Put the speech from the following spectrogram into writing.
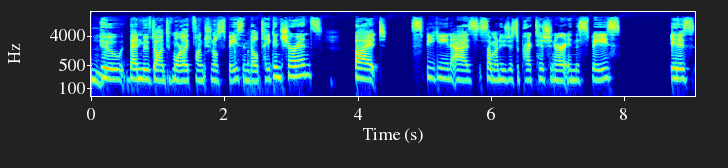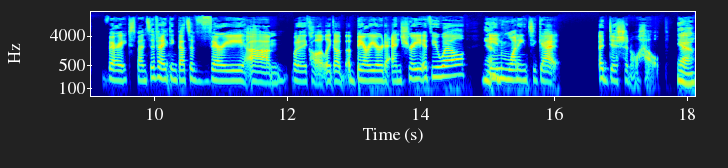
Mhm. who then moved on to more like functional space and they'll take insurance. But speaking as someone who's just a practitioner in the space, it is very expensive. And I think that's a very, um, what do they call it? Like a, a barrier to entry, if you will, Yeah. in wanting to get additional help. yeah.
